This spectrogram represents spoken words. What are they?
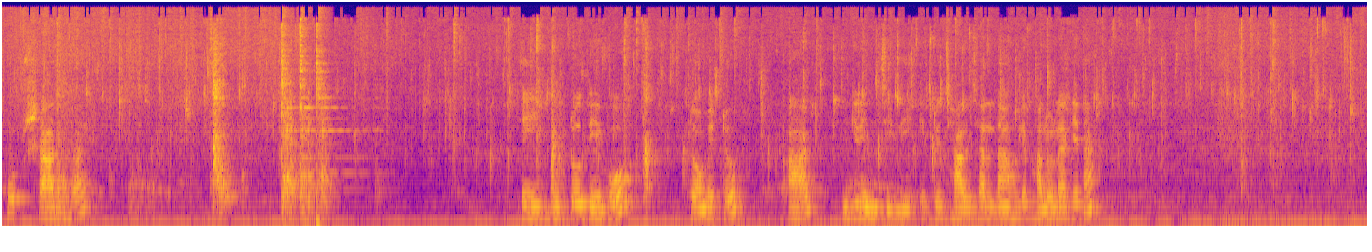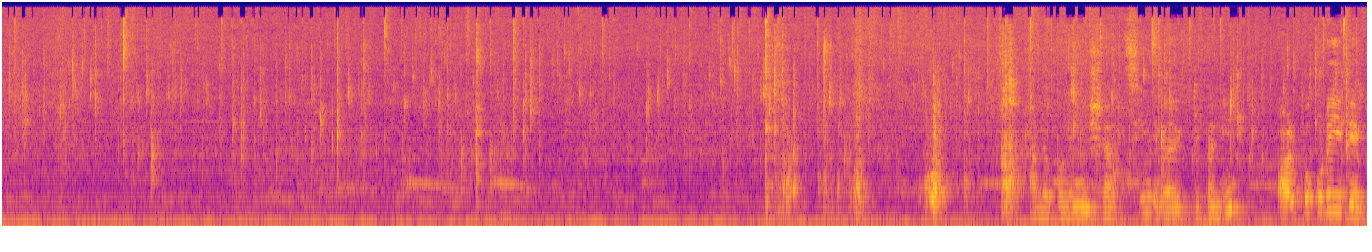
খুব স্বাদ হয়। এই দুটো দেব টমেটো। আর গ্রিন চিলি। একটু ঝাল ঝাল না হলে ভালো লাগে না। ভালো করে মিশাচ্ছি, এবার একটুখানি অল্প করেই দেব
